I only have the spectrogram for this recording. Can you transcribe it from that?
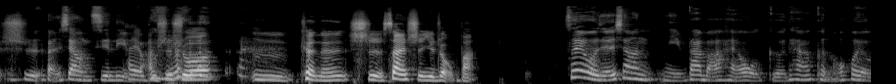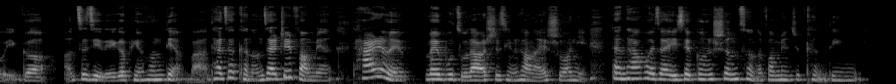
是反向激励。他也不是 说，嗯，可能是算是一种吧。所以我觉得像你爸爸还有我哥，他可能会有一个呃自己的一个平衡点吧。他在可能在这方面，他认为微不足道的事情上来说你，但他会在一些更深层的方面去肯定你。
